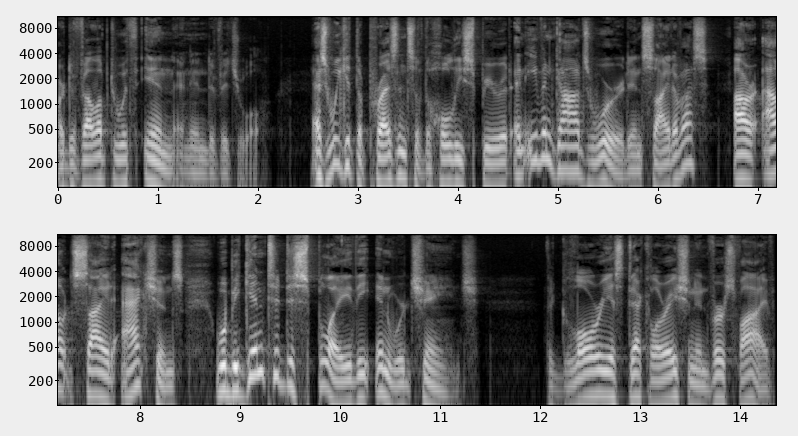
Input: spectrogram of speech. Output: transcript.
are developed within an individual. As we get the presence of the Holy Spirit and even God's Word inside of us, our outside actions will begin to display the inward change. The glorious declaration in verse 5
